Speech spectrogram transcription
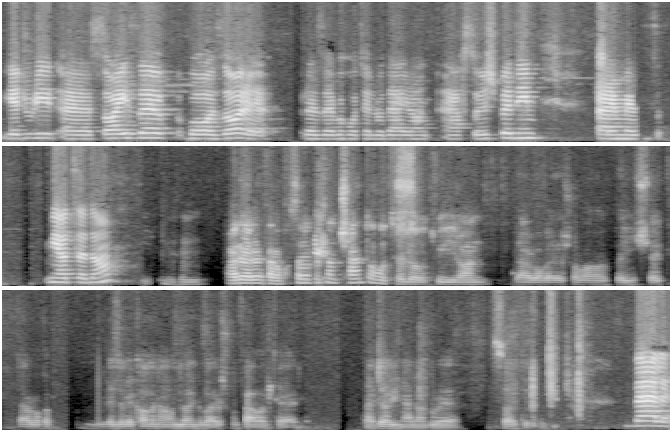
یه جوری سایز بازار رزرو هتل رو در ایران افزایش بدیم. برای میاد صدا؟ آره آره فهم خواستم چند تا هتل رو تو ایران در واقع شما به این شکل در واقع رزرو کامل آنلاین رو براشون فعال کردیم و دارین الان روی سایتتون؟ بله.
